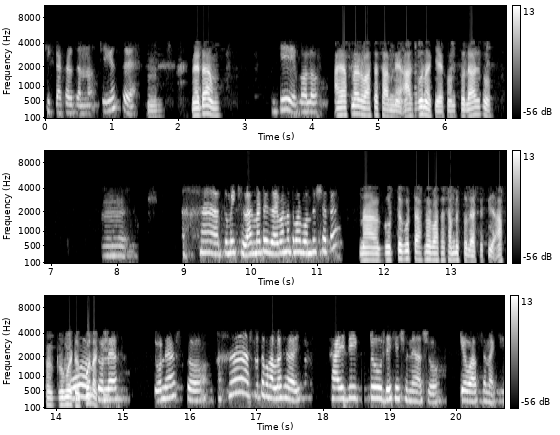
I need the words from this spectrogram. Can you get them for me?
ঠিক রাখার জন্য ঠিক আছে? ম্যাডাম? জি বলো। আই আপনার বাসার সামনে আসব নাকি এখন? চলে আসব? হ্যাঁ তুমি খেলার মাঠে যাইবা না তোমার বন্ধুর সাথে? না ঘুরতে ঘুরতে আপনার বাসার সামনে চলে আসেছি। আপনার রুমে ঢুকবো ও নাকি? চলে চলে আসছো? হ্যাঁ আসলে তো ভালো হয়। সাইডে একটু দেখে শুনে আসো কেউ আছে নাকি?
